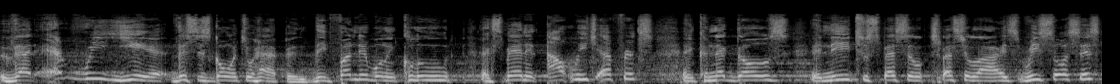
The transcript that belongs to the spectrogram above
that every year this is going to happen. The funding will include expanding outreach efforts and connect those in need to special, specialized resources.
